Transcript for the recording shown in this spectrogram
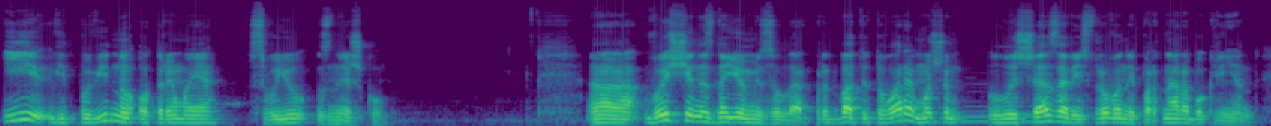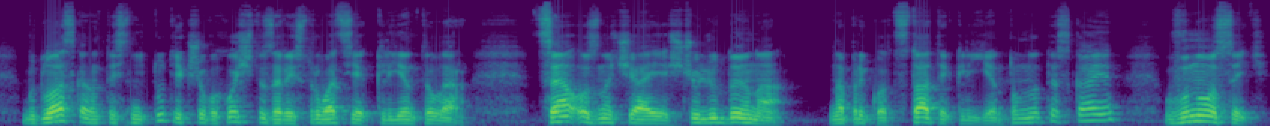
і відповідно отримає свою знижку. Е, Ви ще не знайомі з ЛР. Придбати товари може лише зареєстрований партнер або клієнт. Будь ласка, натисніть тут, якщо ви хочете зареєструватися як клієнт ЛР. Це означає, що людина, наприклад, стати клієнтом натискає, вносить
